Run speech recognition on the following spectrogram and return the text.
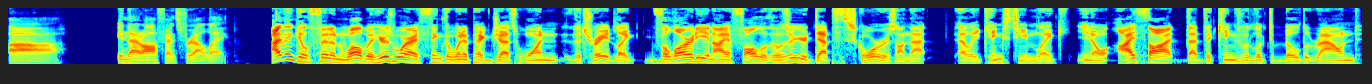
uh, in that offense for LA. I think he'll fit in well, but here's where I think the Winnipeg Jets won the trade. Like Vilardi and Iafallo, those are your depth scorers on that LA Kings team. Like, you know, I thought that the Kings would look to build around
